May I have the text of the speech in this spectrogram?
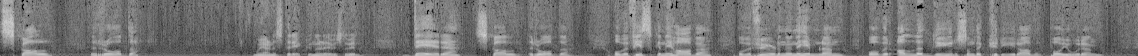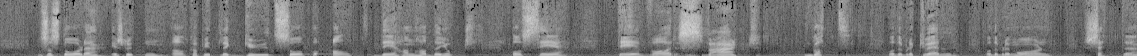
skal råde. Du må gjerne streke under det hvis du vil. Dere skal råde over fiskene i havet, over fuglene under himmelen, over alle dyr som det kryr av på jorden. Og så står det i slutten av kapittelet Gud så på alt det han hadde gjort, og se, det var svært godt. Og det ble kveld, og det ble morgen, sjette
